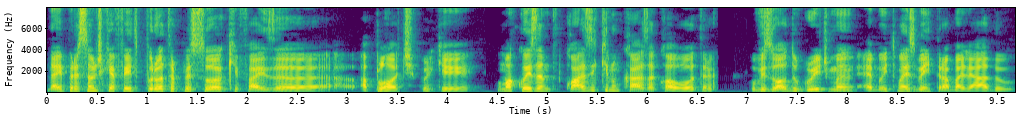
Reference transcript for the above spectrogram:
dá a impressão de que é feito por outra pessoa que faz a, a plot, porque uma coisa quase que não casa com a outra. O visual do Gridman é muito mais bem trabalhado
